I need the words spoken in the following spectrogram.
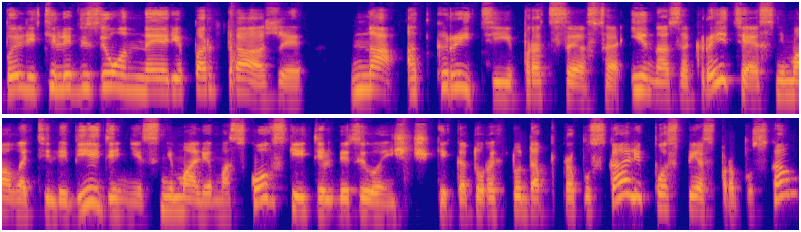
были телевизионные репортажи на открытии процесса и на закрытие снимало телевидение, снимали московские телевизионщики, которых туда пропускали по спецпропускам,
